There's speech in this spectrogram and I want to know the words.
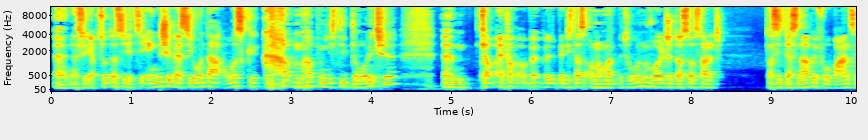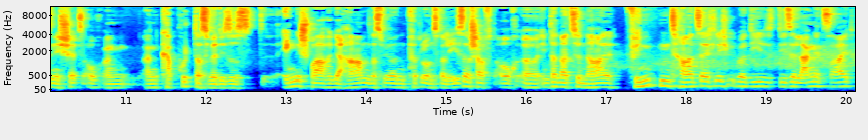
Äh, natürlich absurd, dass ich jetzt die englische Version da ausgegraben habe und nicht die deutsche. Ähm, ich glaube einfach, wenn ich das auch nochmal betonen wollte, dass das halt, dass ich das nach wie vor wahnsinnig schätze, auch an, an kaputt, dass wir dieses Englischsprachige haben, dass wir ein Viertel unserer Leserschaft auch äh, international finden tatsächlich über die, diese lange Zeit.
